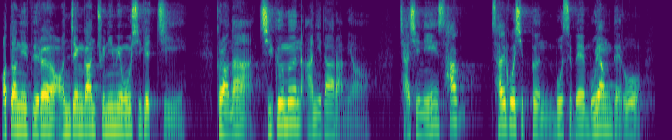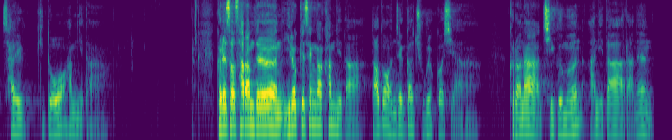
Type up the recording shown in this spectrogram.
어떤 이들은 언젠간 주님이 오시겠지. 그러나 지금은 아니다라며 자신이 사, 살고 싶은 모습의 모양대로 살기도 합니다. 그래서 사람들은 이렇게 생각합니다. 나도 언젠가 죽을 것이야. 그러나 지금은 아니다라는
